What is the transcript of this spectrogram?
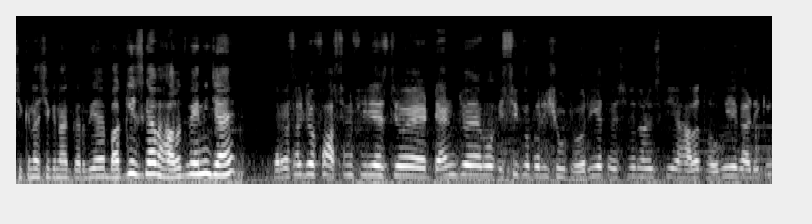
चिकना चिकना कर दिया है। बाकी इसके अब हालत भी नहीं जाए। दरअसल जो फास्ट एंड फ्यूरियस जो है, टेंट जो है, वो इसी के ऊपर ही शूट हो रही है तो इसलिए थोड़ी इसकी हालत हो गई है गाड़ी की।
